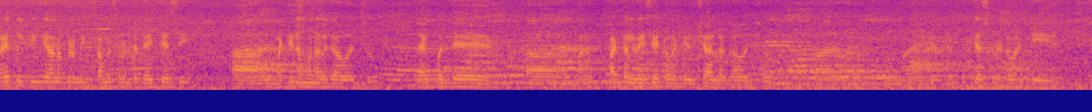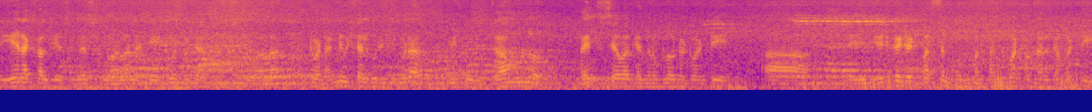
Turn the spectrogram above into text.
రైతులకి ఇంకేమైనా కూడా మీకు సమస్యలు ఉంటే దయచేసి మట్టి నమూనాలు కావచ్చు లేకపోతే మనం పంటలు వేసేటువంటి విషయాల్లో కావచ్చు చేసుకున్నటువంటి ఏ రకాలు చేసి వేసుకోవాలా లేకపోతే ఎటువంటి జాగ్రత్తలు తీసుకోవాలా ఇటువంటి అన్ని విషయాల గురించి కూడా మీకు గ్రామంలో రైతు సేవా కేంద్రంలో ఉన్నటువంటి ఎడ్యుకేటెడ్ పర్సన్ మనకు అందుబాటులో ఉన్నారు కాబట్టి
